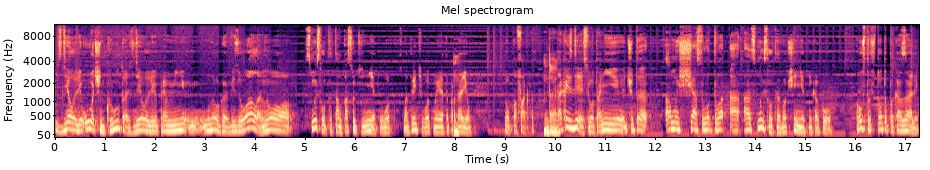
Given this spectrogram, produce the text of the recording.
сделали очень круто, сделали прям мини- много визуала, но смысла-то там по сути нет. Вот, смотрите, вот мы это продаем. Ну, по факту. Да. Так и здесь. Вот они что-то... А мы сейчас вот... А, а смысла-то вообще нет никакого. Просто что-то показали.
